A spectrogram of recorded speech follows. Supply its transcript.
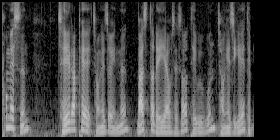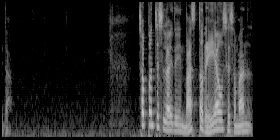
포맷은 제일 앞에 정해져 있는 마스터 레이아웃에서 대부분 정해지게 됩니다. 첫 번째 슬라이드인 마스터 레이아웃에서만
